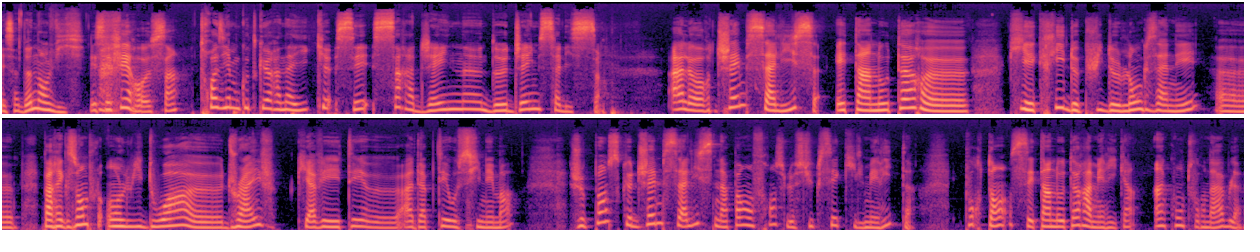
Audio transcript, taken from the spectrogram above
Et ça donne envie. Et c'est féroce. Hein Troisième coup de cœur anaïque, c'est Sarah Jane de James Salis. Alors, James Salis est un auteur euh, qui écrit depuis de longues années. Euh, par exemple, on lui doit euh, Drive, qui avait été adapté au cinéma. Je pense que James Salis n'a pas en France le succès qu'il mérite. Pourtant, c'est un auteur américain incontournable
